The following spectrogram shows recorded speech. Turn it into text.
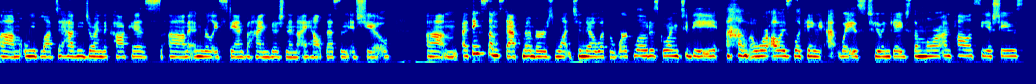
Um, we'd love to have you join the caucus um, and really stand behind vision and eye health as an issue. Um, I think some staff members want to know what the workload is going to be. Um, we're always looking at ways to engage them more on policy issues.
